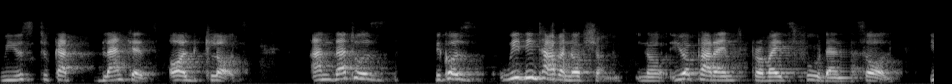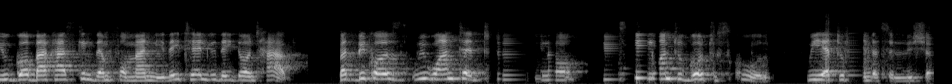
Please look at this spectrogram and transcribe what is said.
We used to cut blankets, old clothes. And that was because we didn't have an option. You know, your parent provides food and salt. You go back asking them for money. They tell you they don't have. But because we wanted to, you know, you still want to go to school, we had to find a solution.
